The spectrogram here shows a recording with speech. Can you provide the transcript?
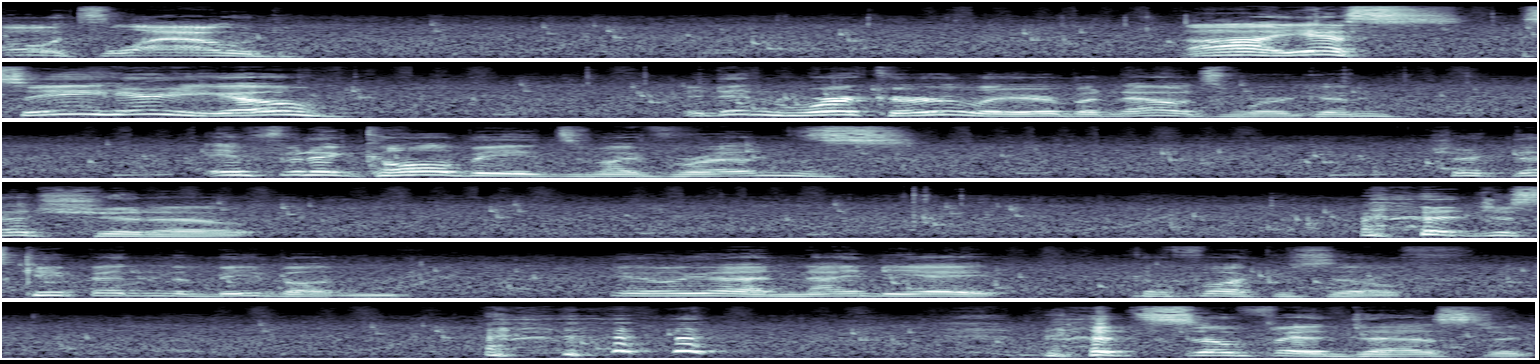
Oh, it's loud! Ah, yes! See, here you go. It didn't work earlier, but now it's working. Infinite call beads, my friends. Check that shit out. Just keep hitting the B button. Hey, look at that, 98. Go fuck yourself. That's so fantastic.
